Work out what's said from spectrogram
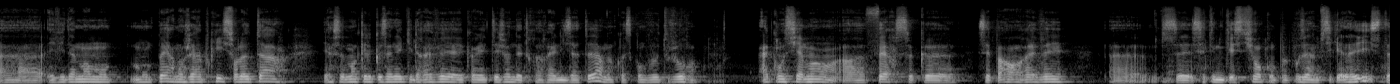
euh, évidemment mon, mon, père dont j'ai appris sur le tard il y a seulement quelques années qu'il rêvait, quand il était jeune, d'être réalisateur. Donc, est-ce qu'on veut toujours inconsciemment faire ce que ses parents rêvaient c'est une question qu'on peut poser à un psychanalyste.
